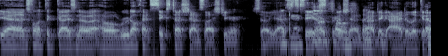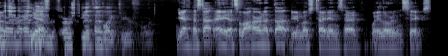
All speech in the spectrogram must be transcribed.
yeah, I just want to let the guys know at home. Rudolph had six touchdowns last year. So yeah, Okay. six Yeah, touchdowns. I had, to, I had to look it And up. then, and Yes. then Irv Smith had like three or four. Yeah, that's not. Hey, that's a lot higher than I thought, dude. Most tight ends had way lower than six.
